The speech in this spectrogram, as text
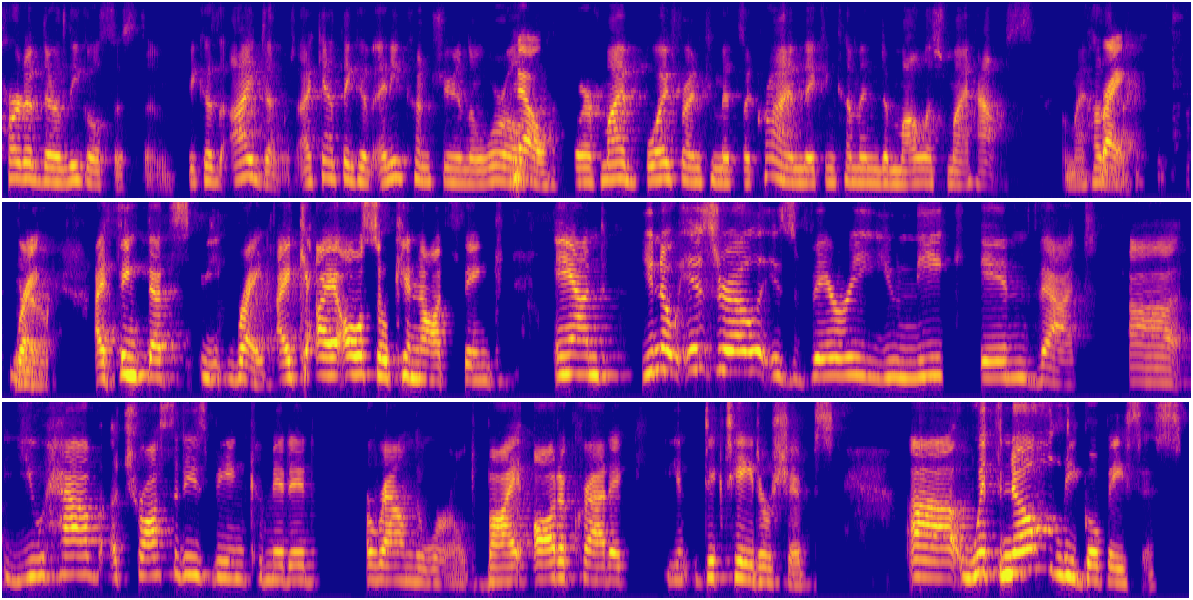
part of their legal system because I don't. I can't think of any country in the world no. where if my boyfriend commits a crime, they can come and demolish my house or my husband. Right. Right. Know? I think that's right. I, I also cannot think. And, you know, Israel is very unique in that uh, you have atrocities being committed around the world by autocratic dictatorships uh, with no legal basis.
